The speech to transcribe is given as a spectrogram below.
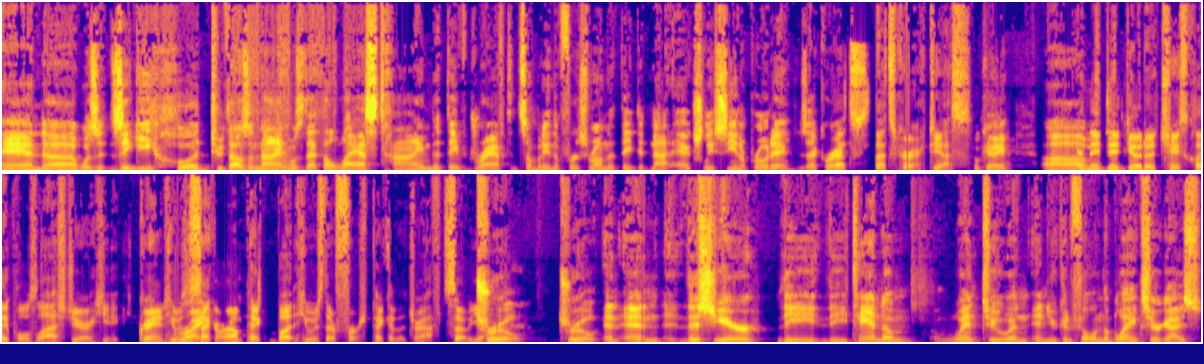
and uh, was it Ziggy Hood 2009? Was that the last time that they've drafted somebody in the first round that they did not actually see in a pro day? Is that correct? That's that's correct. Yes. Okay. Um, and they did go to Chase Claypool's last year. He granted he was right. a second round pick, but he was their first pick of the draft. So yeah. True. True. And and this year the the tandem went to and and you can fill in the blanks here, guys.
